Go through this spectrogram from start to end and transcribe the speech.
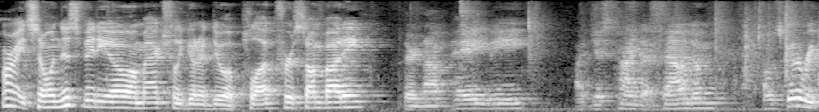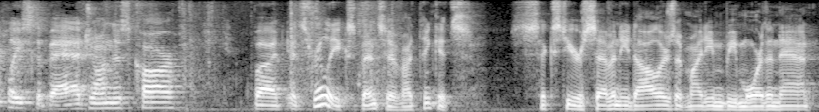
Alright, so in this video I'm actually going to do a plug for somebody. They're not paying me. I just kind of found them. I was going to replace the badge on this car, but it's really expensive. I think it's 60 or 70 dollars. It might even be more than that,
